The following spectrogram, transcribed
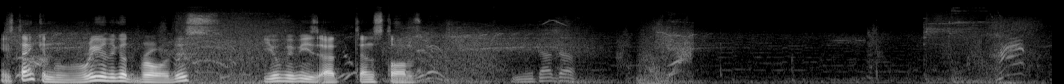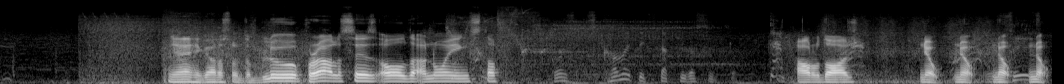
He's tanking really good, bro. This UVB is at 10 stars. Yeah, he got us with the blue, paralysis, all the annoying stuff. Auto dodge. No, no, no, no.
